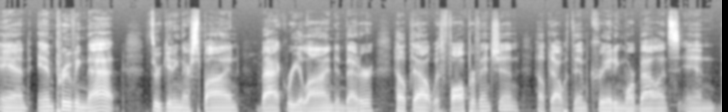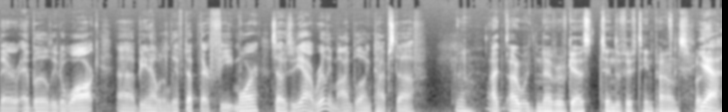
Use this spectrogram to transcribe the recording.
and improving that through getting their spine back realigned and better helped out with fall prevention helped out with them creating more balance in their ability to walk uh, being able to lift up their feet more. So it's, yeah really mind-blowing type stuff. Yeah, I I would never have guessed ten to fifteen pounds. But yeah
